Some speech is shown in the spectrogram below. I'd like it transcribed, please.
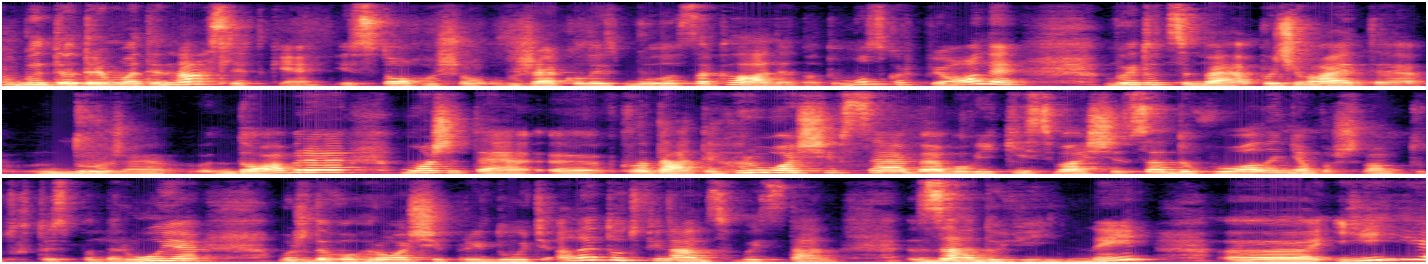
Будете отримувати наслідки із того, що вже колись було закладено. Тому скорпіони, ви тут себе почуваєте дуже добре, можете е, вкладати гроші в себе або в якісь ваші задоволення, або ж вам тут хтось подарує, можливо, гроші прийдуть. Але тут фінансовий стан задовільний, е, і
